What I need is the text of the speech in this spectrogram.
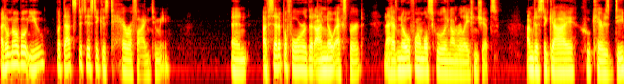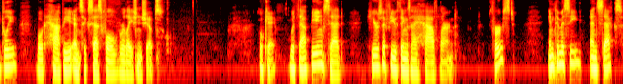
I don't know about you, but that statistic is terrifying to me. And I've said it before that I'm no expert and I have no formal schooling on relationships. I'm just a guy who cares deeply about happy and successful relationships. Okay, with that being said, here's a few things I have learned. First, intimacy and sex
